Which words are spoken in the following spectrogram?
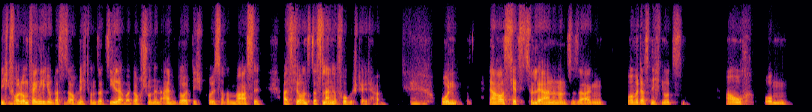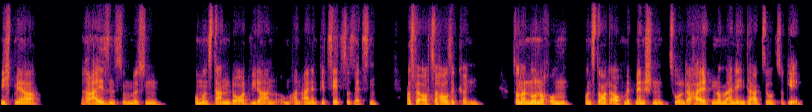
Nicht mhm. vollumfänglich und das ist auch nicht unser Ziel, aber doch schon in einem deutlich größeren Maße, als wir uns das lange vorgestellt haben. Mhm. Und daraus jetzt zu lernen und zu sagen, wollen wir das nicht nutzen? auch um nicht mehr reisen zu müssen, um uns dann dort wieder an, um an einen PC zu setzen, was wir auch zu Hause können, sondern nur noch, um uns dort auch mit Menschen zu unterhalten, um eine Interaktion zu gehen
